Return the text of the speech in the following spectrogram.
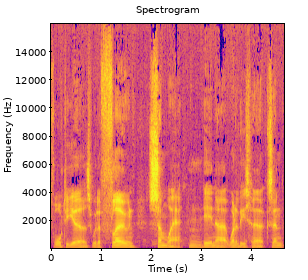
40 years would have flown somewhere Hmm. in uh, one of these Hercs. And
